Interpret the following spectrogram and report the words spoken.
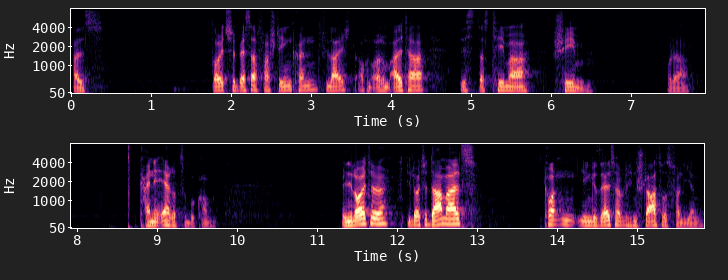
als Deutsche besser verstehen können, vielleicht auch in eurem Alter, ist das Thema Schämen oder keine Ehre zu bekommen. Wenn die Leute, die Leute damals konnten ihren gesellschaftlichen Status verlieren.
